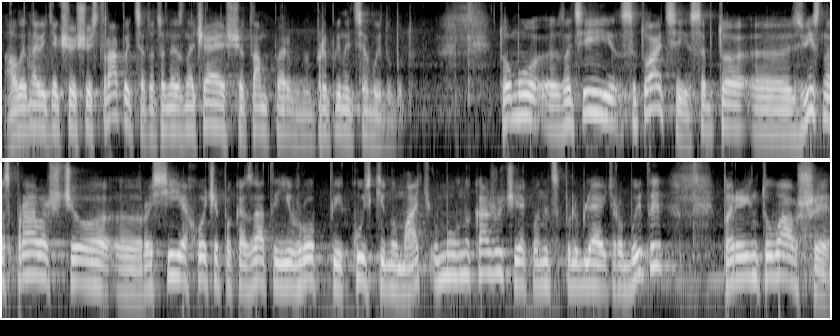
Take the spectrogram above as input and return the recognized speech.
Але навіть якщо щось трапиться, то це не означає, що там припиниться видобуток. Тому е, за цієї ситуації, себто, е, звісна справа, що е, Росія хоче показати Європі Кузькіну мать, умовно кажучи, як вони це полюбляють робити, переорієнтувавши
